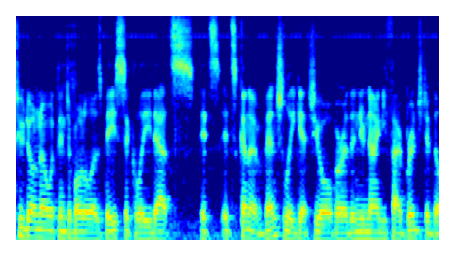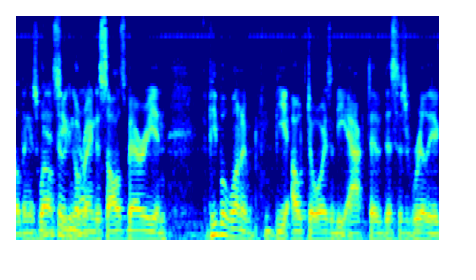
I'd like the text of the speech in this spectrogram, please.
who don't know what the intermodal is, basically that's it's it's going to eventually get you over the new 95 bridge they're building as well. Yeah, so you can go right into Salisbury, and if people who want to be outdoors and be active, this is really a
